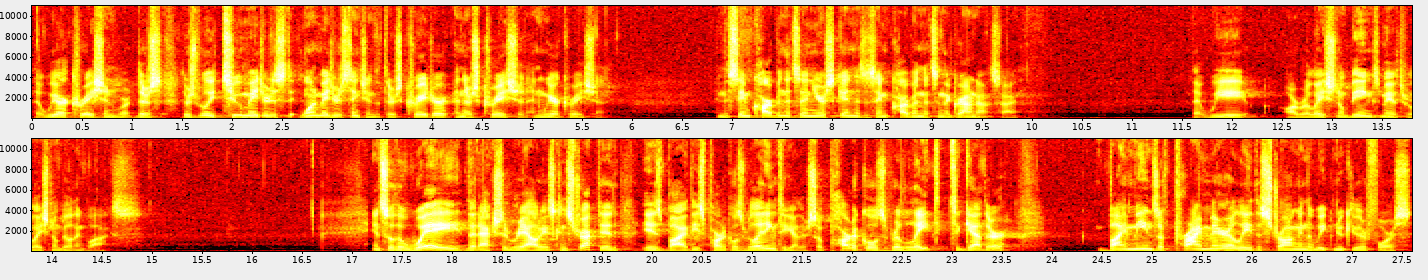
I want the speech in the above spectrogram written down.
That we are creation. We're, there's, there's really two major, one major distinction that there's creator and there's creation, and we are creation. And the same carbon that's in your skin is the same carbon that's in the ground outside. That we are relational beings made with relational building blocks. And so the way that actually reality is constructed is by these particles relating together. So particles relate together by means of primarily the strong and the weak nuclear force,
